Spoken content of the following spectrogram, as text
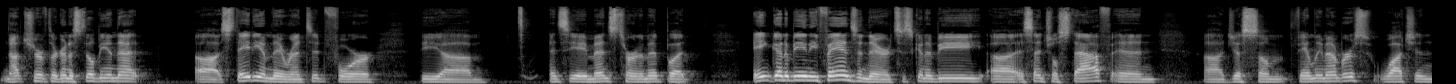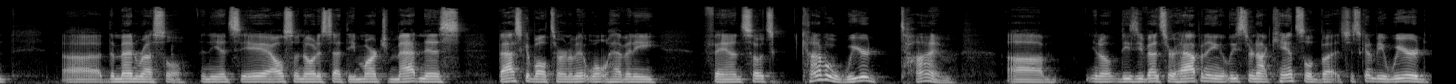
not sure if they're going to still be in that uh, stadium they rented for the um, NCAA men's tournament, but ain't going to be any fans in there. It's just going to be uh, essential staff and uh, just some family members watching uh, the men wrestle in the NCAA. I also noticed that the March Madness basketball tournament won't have any fans, so it's kind of a weird time. Um, you know, these events are happening. At least they're not canceled, but it's just going to be weird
